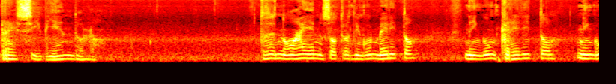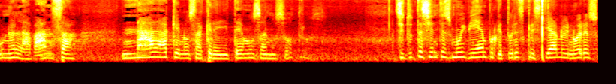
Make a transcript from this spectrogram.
recibiéndolo. Entonces no hay en nosotros ningún mérito, ningún crédito, ninguna alabanza, nada que nos acreditemos a nosotros. Si tú te sientes muy bien porque tú eres cristiano y no eres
